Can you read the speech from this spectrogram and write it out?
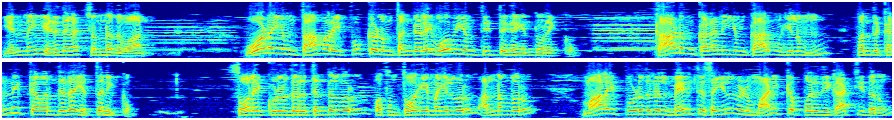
என்னை எழுதனச் சொன்னதுவான். ஓடையும் தாமரை பூக்களும் தங்களை ஓவியம் தீட்டுக என்றுரைக்கும். காடும் கழனியும் கார்முகிலும் வந்து கண்ணை கவர்ந்திட எத்தனிக்கும்? சோலை குளிர்தரு தென்றல் வரும் பசும் தோகை மயில் வரும் அன்னம் வரும் மாலை பொழுதினில் மேல் திசையில் விழும் மாணிக்கப் பருதி காட்சி தரும்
